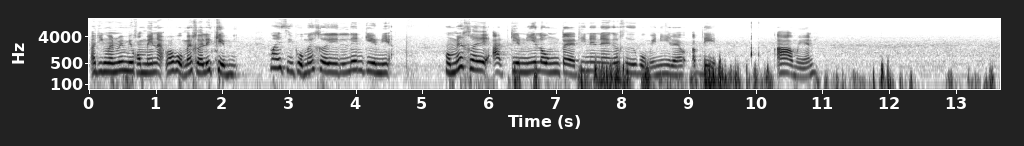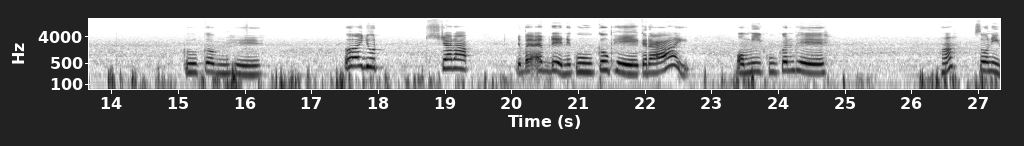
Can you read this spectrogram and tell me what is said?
เอาจริงมันไม่มีคอมเมนต์อะเพราะผมไม่เคยเล่นเกมนี้ ไม่สิผมไม่เคยเล่นเกมนี้ ผมไม่เคยอัดเกมนี้ลงแต่ที่แน่ๆก็คือผมไอ้นี่แล้ว อัปเดต อ้าวแมน Google Play เอ้ยหยุด shut up เดี๋ยวไปอัปเดตใน Google Play ก็ได้ ผมมี Google Play ฮะ Sonic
